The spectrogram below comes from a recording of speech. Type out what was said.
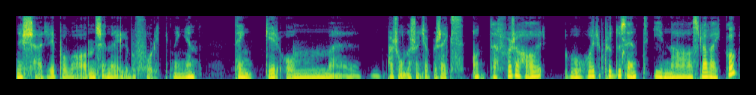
nysgjerrig på hva den generelle befolkningen tenker om eh, personer som kjøper sex. Og derfor så har vår produsent Ina Slaveikov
